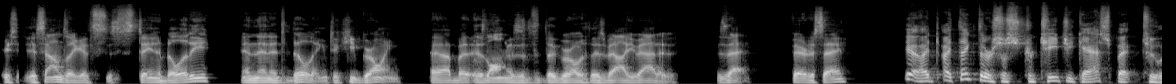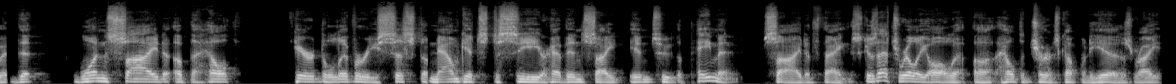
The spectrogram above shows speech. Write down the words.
It, it sounds like it's sustainability and then it's building to keep growing. Uh, but as long as the growth is value added, is that fair to say? Yeah, I, I think there's a strategic aspect to it that one side of the health care delivery system now gets to see or have insight into the payment side of things because that's really all a, a, health insurance company is, right?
